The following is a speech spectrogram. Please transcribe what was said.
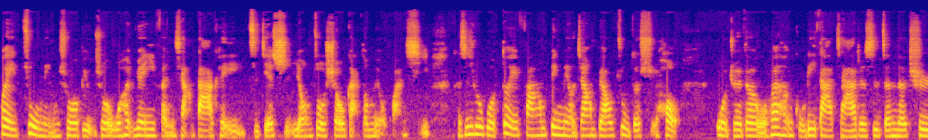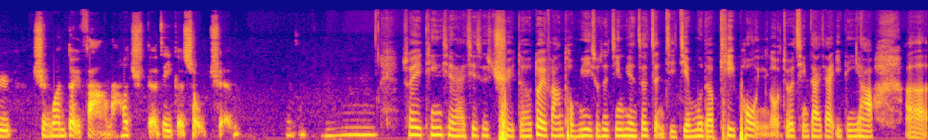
会注明说，比如说我很愿意分享，大家可以直接使用做修改都没有关系。可是如果对方并没有这样标注的时候，我觉得我会很鼓励大家，就是真的去询问对方，然后取得这个授权。嗯，所以听起来其实取得对方同意就是今天这整集节目的 key point 哦，就请大家一定要呃，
